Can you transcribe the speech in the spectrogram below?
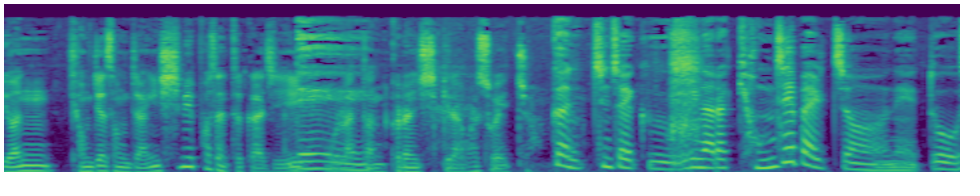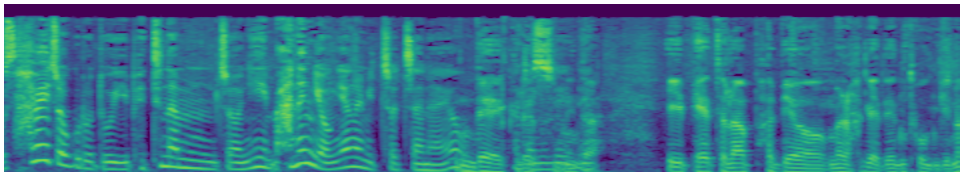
연 경제 성장이 12%까지 네. 올랐던 그런 시기라고 할 수가 있죠. 그러니까 진짜 그 우리나라 경제 발전에 또 사회적으로도 이 베트남전이 많은 영향을 미쳤잖아요. 네. 그렇습니다. 이 베트남 파병을 하게 된 동기는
